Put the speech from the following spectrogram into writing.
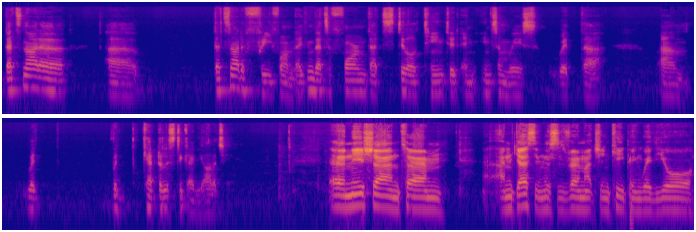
that's not a uh, that's not a free form. I think that's a form that's still tainted and in some ways with uh, um, with with capitalistic ideology. Uh, Nishanth, um, I'm guessing this is very much in keeping with your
